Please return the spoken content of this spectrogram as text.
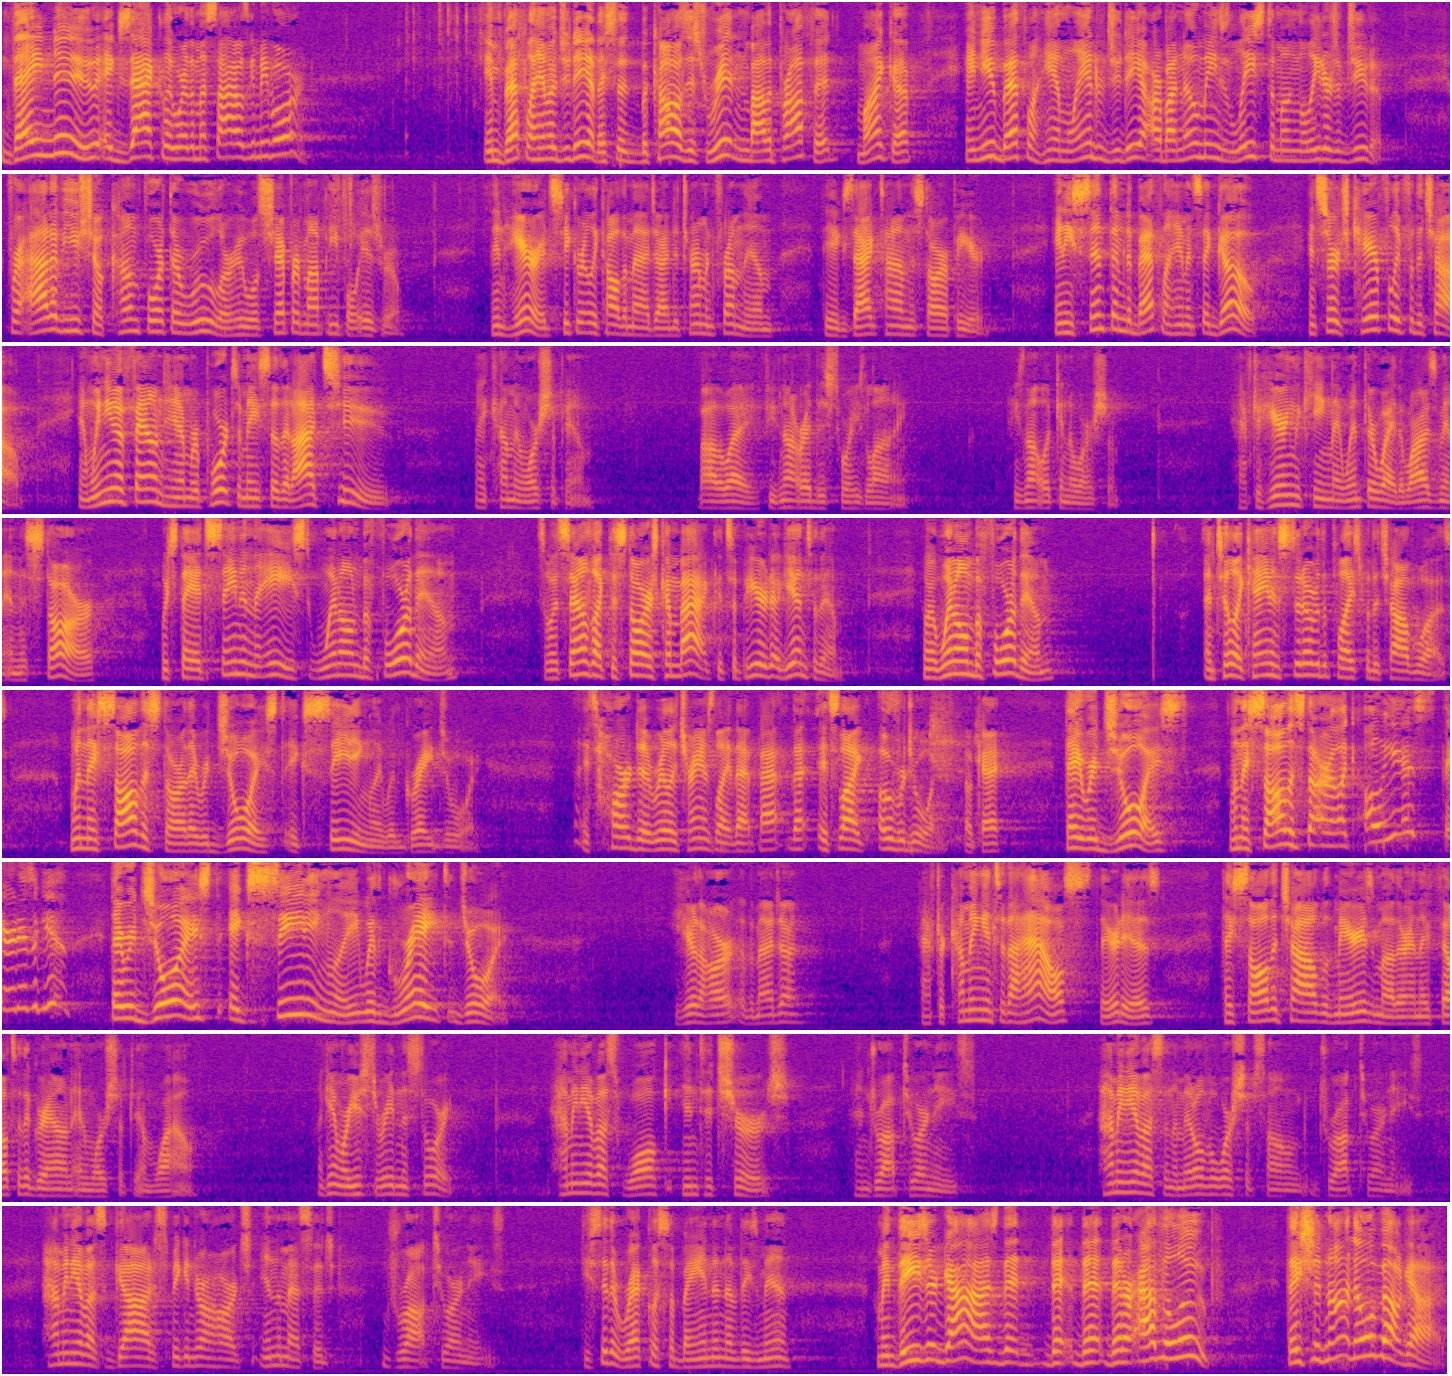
they knew exactly where the Messiah was going to be born. In Bethlehem of Judea, they said, because it's written by the prophet Micah, and you, Bethlehem, land of Judea, are by no means least among the leaders of Judah. For out of you shall come forth a ruler who will shepherd my people Israel. Then Herod secretly called the Magi and determined from them the exact time the star appeared. And he sent them to Bethlehem and said, Go and search carefully for the child. And when you have found him, report to me so that I too may come and worship him. By the way, if you've not read this story, he's lying. He's not looking to worship. After hearing the king, they went their way, the wise men, and the star, which they had seen in the east, went on before them. So it sounds like the star has come back. It's appeared again to them. And it went on before them until it came and stood over the place where the child was. When they saw the star, they rejoiced exceedingly with great joy. It's hard to really translate that. that it's like overjoyed, okay? They rejoiced when they saw the star, like, oh, yes, there it is again. They rejoiced exceedingly with great joy. You hear the heart of the Magi? After coming into the house, there it is, they saw the child with Mary's mother, and they fell to the ground and worshiped him. Wow. Again, we're used to reading this story. How many of us walk into church and drop to our knees? How many of us in the middle of a worship song drop to our knees? How many of us, God is speaking to our hearts in the message, drop to our knees? Do you see the reckless abandon of these men? I mean, these are guys that, that, that, that are out of the loop. They should not know about God.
